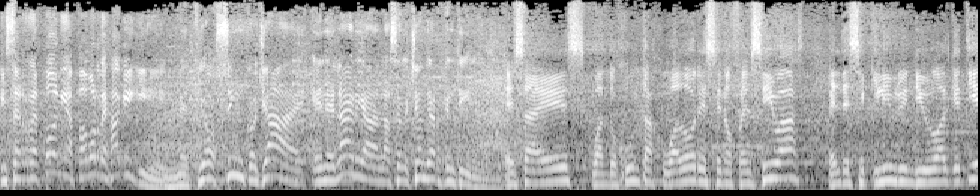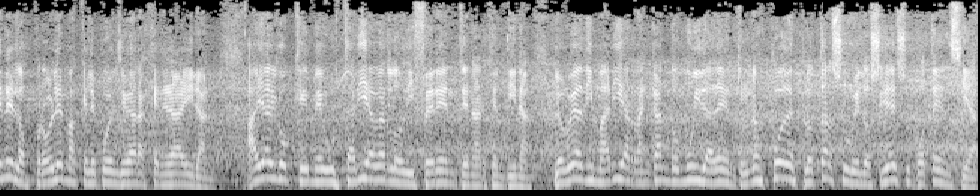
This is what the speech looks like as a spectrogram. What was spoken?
Y se repone a favor de Hakiki. Metió 5 ya en el área la selección de Argentina. Esa es cuando junta jugadores en ofensivas. El desequilibrio individual que tiene. Los problemas que le pueden llegar a generar a Irán. Hay algo que me gustaría verlo diferente en Argentina. Lo veo a Di María arrancando muy de adentro y no puede explotar su velocidad y su potencia.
